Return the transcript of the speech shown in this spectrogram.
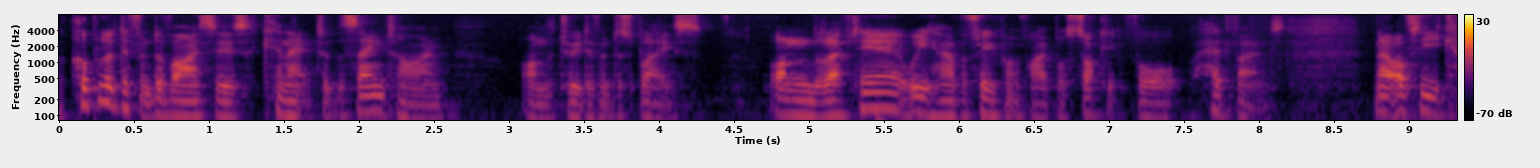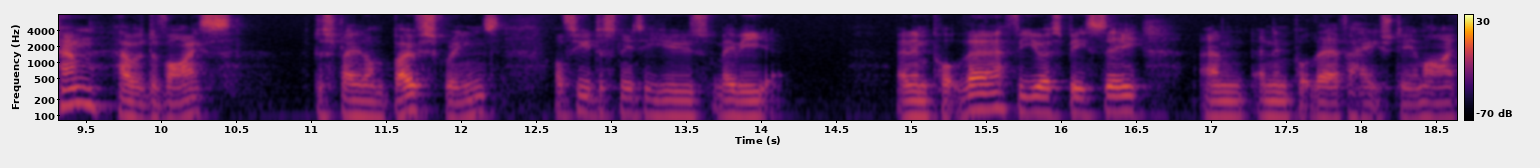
a couple of different devices connect at the same time on the two different displays. On the left here, we have a 3.5 mm socket for headphones. Now, obviously you can have a device displayed on both screens. Obviously you just need to use maybe an input there for USB-C and an input there for HDMI.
